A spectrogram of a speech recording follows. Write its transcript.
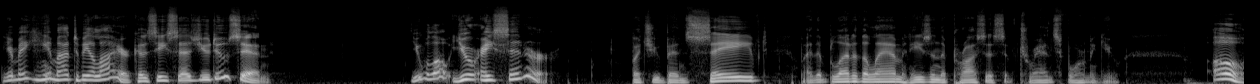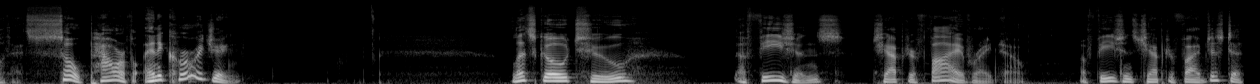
you're making him out to be a liar because he says you do sin. You will, you're a sinner, but you've been saved by the blood of the Lamb, and he's in the process of transforming you. Oh, that's so powerful and encouraging. Let's go to Ephesians chapter 5 right now. Ephesians chapter 5, just to,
